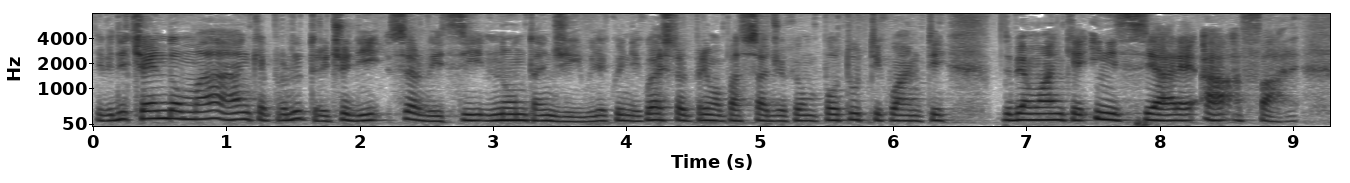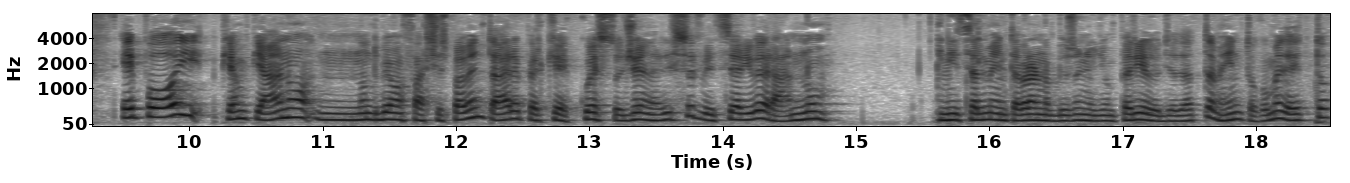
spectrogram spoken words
e via dicendo, ma anche produttrice di servizi non tangibili. Quindi questo è il primo passaggio che un po' tutti quanti dobbiamo anche iniziare a, a fare. E poi pian piano non dobbiamo farci spaventare perché questo genere di servizi arriveranno Inizialmente avranno bisogno di un periodo di adattamento, come detto,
